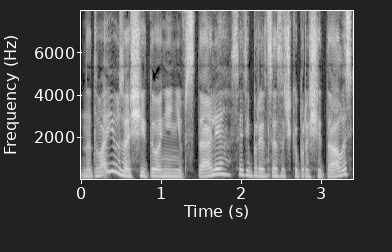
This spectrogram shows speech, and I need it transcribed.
На твою защиту они не встали, с этим принцессочка просчиталась,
